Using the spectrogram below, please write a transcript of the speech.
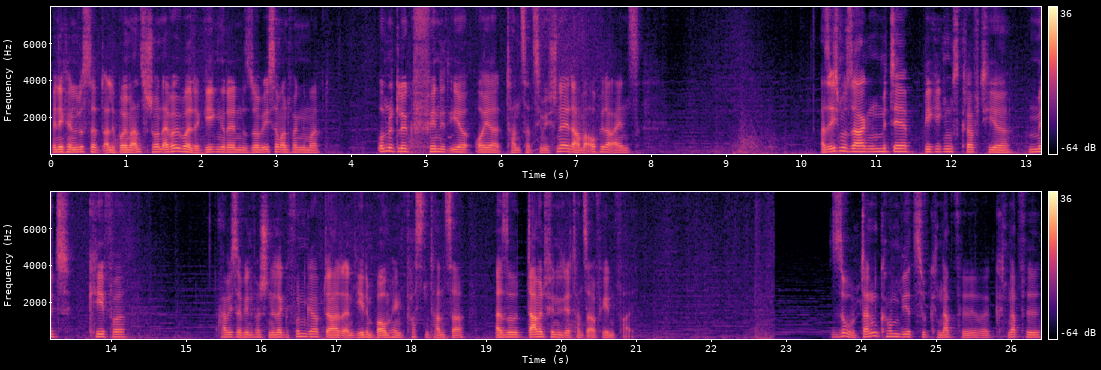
wenn ihr keine Lust habt, alle Bäume anzuschauen, einfach überall dagegen rennen. So habe ich es am Anfang gemacht. Und mit Glück findet ihr euer Tanzer ziemlich schnell. Da haben wir auch wieder eins. Also ich muss sagen, mit der Begegnungskraft hier, mit Käfer, habe ich es auf jeden Fall schneller gefunden gehabt. Da an jedem Baum hängt fast ein Tanzer. Also damit findet ihr Tanzer auf jeden Fall. So, dann kommen wir zu Knapfel, weil Knapfel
